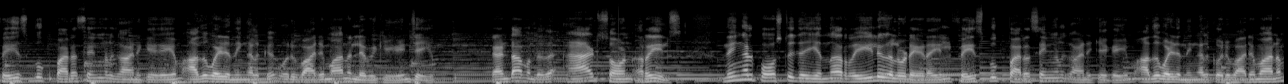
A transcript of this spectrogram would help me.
ഫേസ്ബുക്ക് പരസ്യങ്ങൾ കാണിക്കുകയും അതുവഴി നിങ്ങൾക്ക് ഒരു വരുമാനം ലഭിക്കുകയും ചെയ്യും. രണ്ടാമത്തേത് ആഡ്സ് ഓൺ റീൽസ് നിങ്ങൾ പോസ്റ്റ് ചെയ്യുന്ന റീലുകളുടെ ഇടയിൽ ഫേസ്ബുക്ക് പരസ്യങ്ങൾ കാണിക്കുകയും അതുവഴി നിങ്ങൾക്ക് ഒരു വരുമാനം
